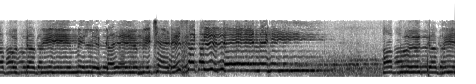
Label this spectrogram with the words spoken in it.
अब कभी मिलकर बिछड़ सकते नहीं। अब कभी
